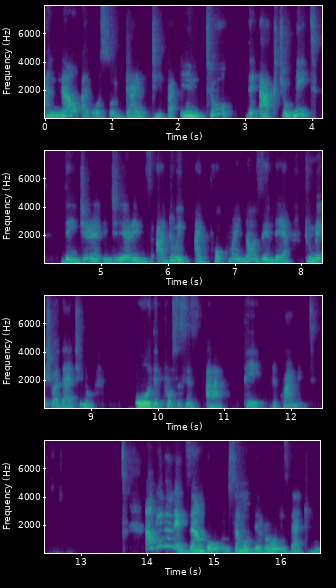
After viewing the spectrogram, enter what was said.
And now I also dive deeper into the actual meat the engineer, engineerings are doing. I poke my nose in there to make sure that, you know, all the processes are pay requirement. I'll give an example, some of the wrongs that we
